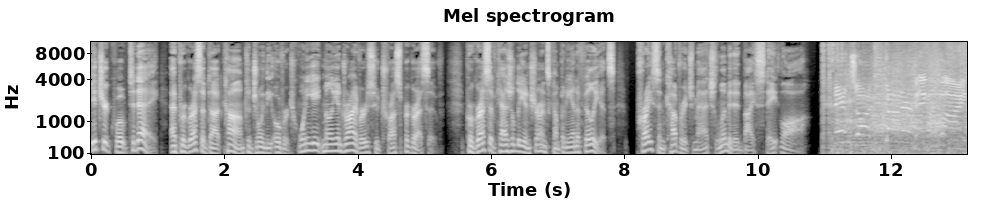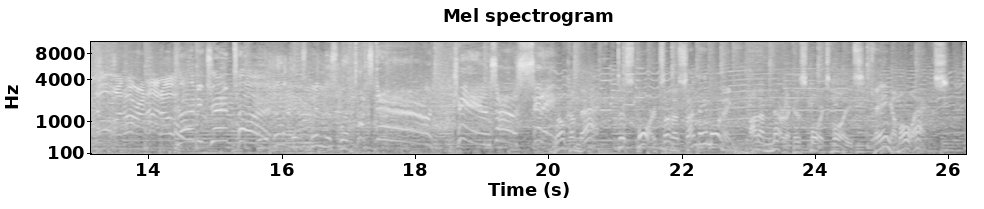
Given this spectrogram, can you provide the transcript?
Get your quote today at progressive.com to join the over 28 million drivers who trust Progressive. Progressive Casualty Insurance Company and Affiliates. Price and coverage match limited by state law. It's on Goddard. Big fly, Nolan Arenado. Driving jam time. The Billikens win this one. Touchdown, Kansas City. Welcome back to Sports on a Sunday morning on America's Sports Voice, KMOX.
